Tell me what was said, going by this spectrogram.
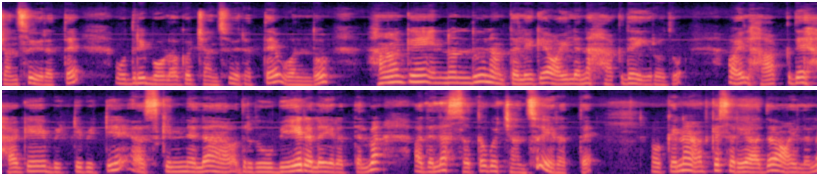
ಚಾನ್ಸು ಇರುತ್ತೆ, ಉದುರಿ ಬೋಳಾಗೋ ಚಾನ್ಸು ಇರುತ್ತೆ ಒಂದು. ಹಾಗೆ ಇನ್ನೊಂದು ನಾವು ತಲೆಗೆ ಆಯಿಲನ್ನು ಹಾಕದೇ ಇರೋದು. ಆಯಿಲ್ ಹಾಕದೆ ಹಾಗೆ ಬಿಟ್ಟು ಬಿಟ್ಟು, ಆ ಸ್ಕಿನ್ ಎಲ್ಲ ಅದ್ರದ್ದು ಬೇರೆಲ್ಲ ಇರುತ್ತಲ್ವ? ಅದೆಲ್ಲ ಸತ್ತೋಗೋ ಚಾನ್ಸು ಇರುತ್ತೆ. ಓಕೆನಾ ಅದಕ್ಕೆ ಸರಿಯಾದ ಆಯಿಲೆಲ್ಲ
